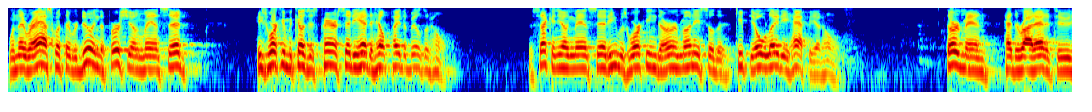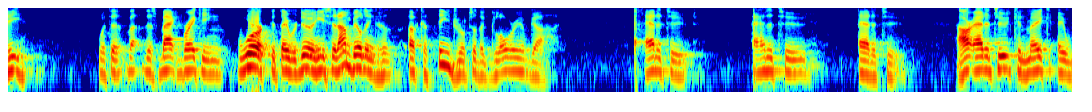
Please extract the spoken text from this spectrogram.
when they were asked what they were doing, the first young man said he's working because his parents said he had to help pay the bills at home. The second young man said he was working to earn money so to keep the old lady happy at home. Third man had the right attitude. He with the, this back-breaking work that they were doing. He said, I'm building a cathedral to the glory of God. Attitude, attitude, attitude. Our attitude can make a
